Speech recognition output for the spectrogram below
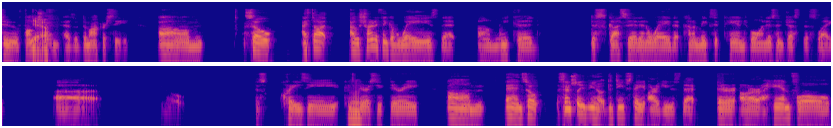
to function as a democracy. Um, so I thought I was trying to think of ways that um, we could discuss it in a way that kind of makes it tangible and isn't just this like uh, you know this crazy conspiracy theory. Um, and so essentially, you know, the deep state argues that there are a handful,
